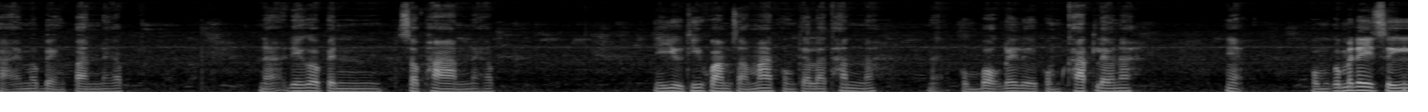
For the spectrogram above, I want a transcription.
ขายมาแบ่งปันนะครับนะเรียกว่าเป็นสะพานนะครับ นี่อยู่ที่ความสามารถของแต่ละท่านนะนะผมบอกได้เลยผมคัดแล้วนะเนี่ยผมก็ไม่ได้ซื้อ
